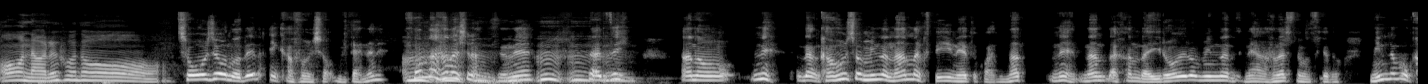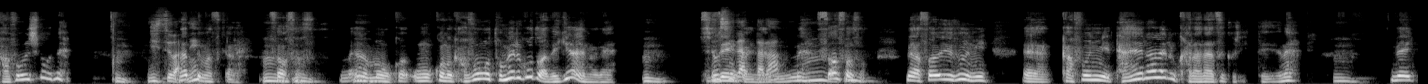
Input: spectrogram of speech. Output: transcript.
おーなるほど。症状の出ない花粉症みたいなね。そんな話なんですよね。ぜひあの、ね、だから花粉症みんななんなくていいねとか、な、ね、なんだかんだいろいろみんなでね、話してますけど、みんなもう花粉症ね、うん、実はなってね。ますから。うんそうそうそう。だからもうこ、もうこの花粉を止めることはできないので、うん。自然界にあるね。そうそうそう。だからそういうふうに、えー花粉に耐えられる体づくりっていうね。うん。うん。で、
